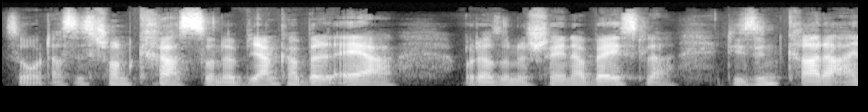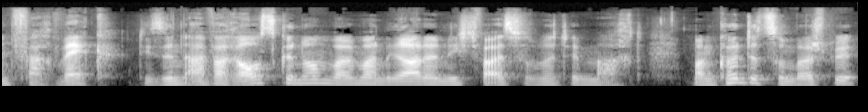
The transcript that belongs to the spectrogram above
So, das ist schon krass. So eine Bianca Belair oder so eine Shayna Baszler, die sind gerade einfach weg. Die sind einfach rausgenommen, weil man gerade nicht weiß, was man mit dem macht. Man könnte zum Beispiel,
